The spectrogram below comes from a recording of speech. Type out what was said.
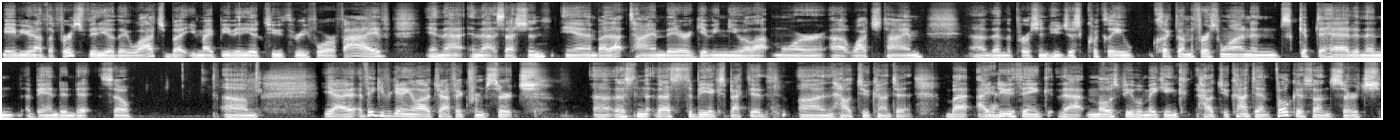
maybe you're not the first video they watch, but you might be video two, three, four, or five in that in that session, and by that time they are giving you a lot more uh, watch time uh, than the person who just quickly clicked on the first one and skipped ahead and then abandoned it. So, um, yeah, I think if you're getting a lot of traffic from search, uh, that's that's to be expected on how-to content. But I do think that most people making how-to content focus on search,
